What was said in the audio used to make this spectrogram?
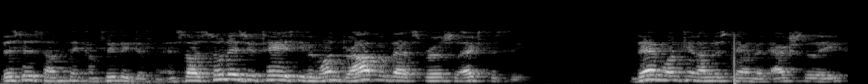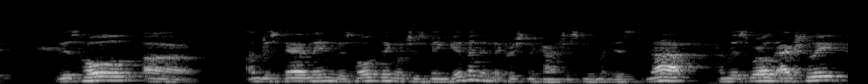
This is something completely different. And so as soon as you taste even one drop of that spiritual ecstasy, then one can understand that actually this whole uh, understanding, this whole thing which is being given in the Krishna conscious movement is not from this world. Actually,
